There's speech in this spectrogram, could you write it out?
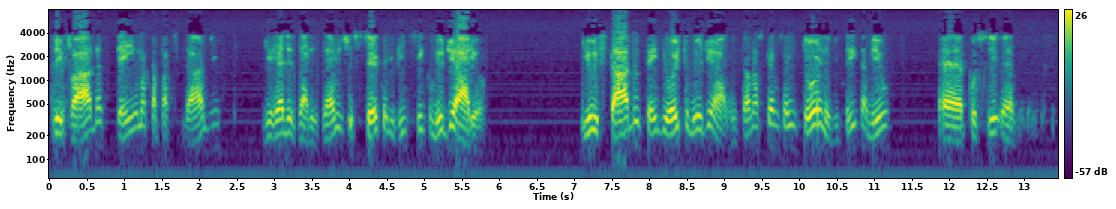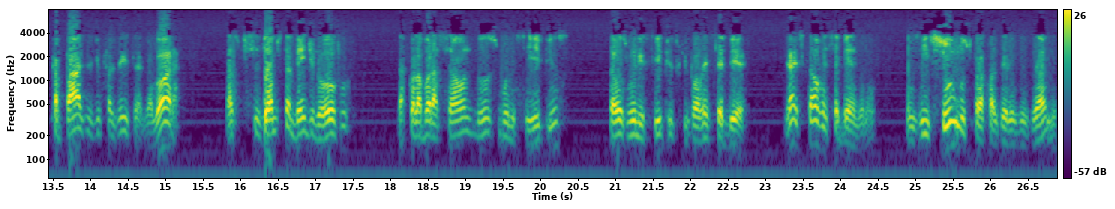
privada tem uma capacidade de realizar exames de cerca de 25 mil diário. E o Estado tem de 8 mil diário. Então nós temos em torno de 30 mil é, é, capazes de fazer exame. Agora, nós precisamos também, de novo, da colaboração dos municípios. São os municípios que vão receber já estão recebendo né, os insumos para fazer os exames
